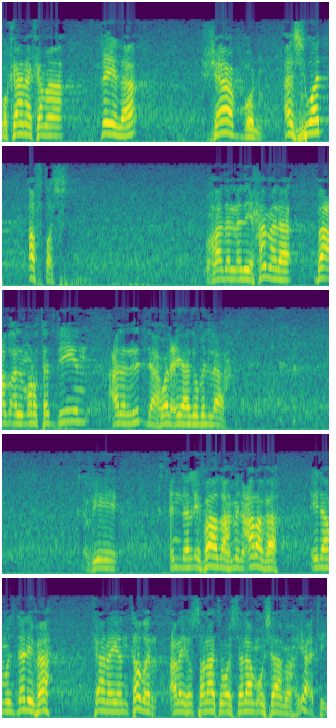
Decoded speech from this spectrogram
وكان كما قيل شاب أسود أفطس. وهذا الذي حمل بعض المرتدين على الردة والعياذ بالله. في عند الإفاضة من عرفة إلى مزدلفة كان ينتظر عليه الصلاة والسلام أسامة يأتي.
